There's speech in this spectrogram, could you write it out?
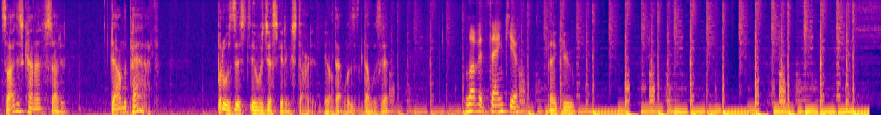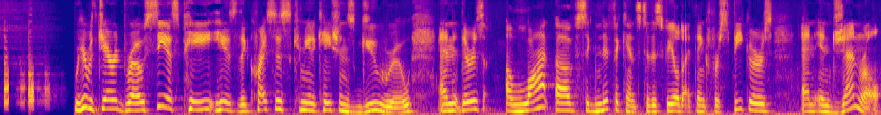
so I just kind of started down the path. But it was just it was just getting started. You know that was that was it. Love it. Thank you. Thank you. We're here with Gerard Braud, CSP. He is the crisis communications guru, and there is a lot of significance to this field, I think, for speakers and in general.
